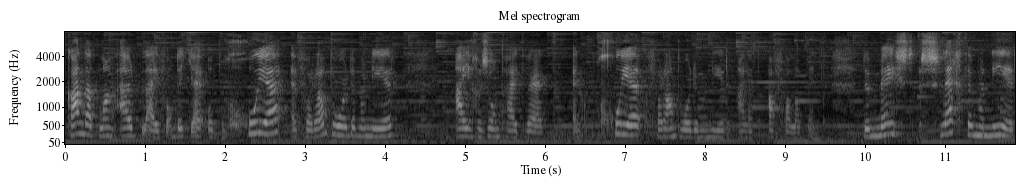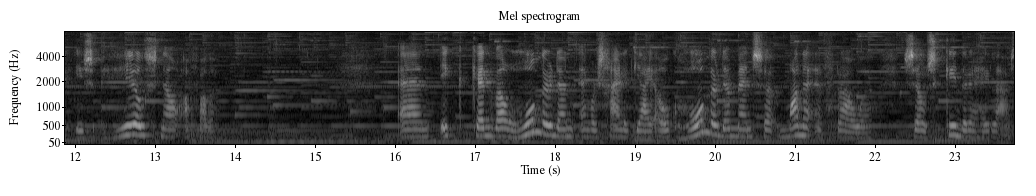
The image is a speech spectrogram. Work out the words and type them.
kan dat lang uitblijven? Omdat jij op een goede en verantwoorde manier aan je gezondheid werkt. En op een goede, verantwoorde manier aan het afvallen bent. De meest slechte manier is heel snel afvallen. En ik ken wel honderden, en waarschijnlijk jij ook, honderden mensen, mannen en vrouwen, zelfs kinderen helaas,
